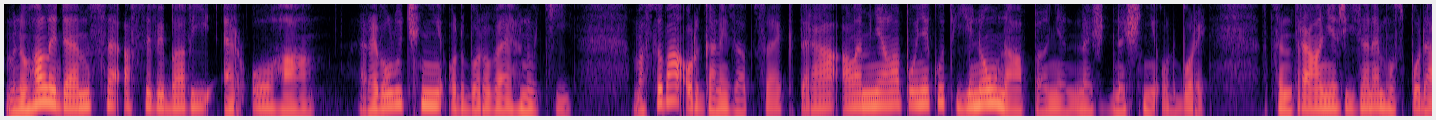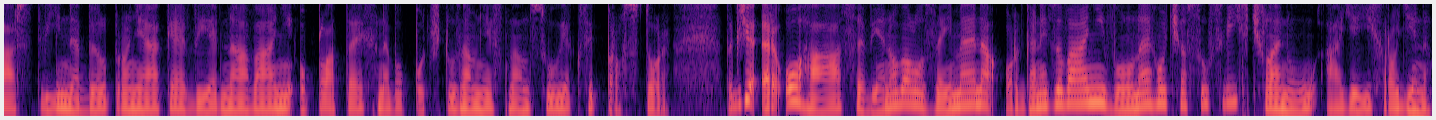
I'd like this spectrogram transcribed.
mnoha lidem se asi vybaví ROH, revoluční odborové hnutí. Masová organizace, která ale měla poněkud jinou náplň než dnešní odbory. V centrálně řízeném hospodářství nebyl pro nějaké vyjednávání o platech nebo počtu zaměstnanců jaksi prostor. Takže ROH se věnovalo zejména organizování volného času svých členů a jejich rodin.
